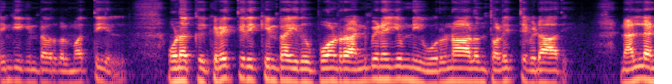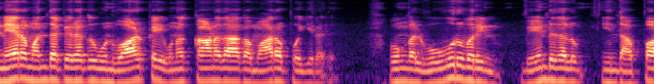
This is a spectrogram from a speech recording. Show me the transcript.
ஏங்குகின்றவர்கள் மத்தியில் உனக்கு கிடைத்திருக்கின்ற இது போன்ற அன்பினையும் நீ ஒரு நாளும் தொலைத்து விடாதே. நல்ல நேரம் வந்த பிறகு உன் வாழ்க்கை உனக்கானதாக மாறப்போகிறது. உங்கள் ஒவ்வொருவரின் வேண்டுதலும் இந்த அப்பா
